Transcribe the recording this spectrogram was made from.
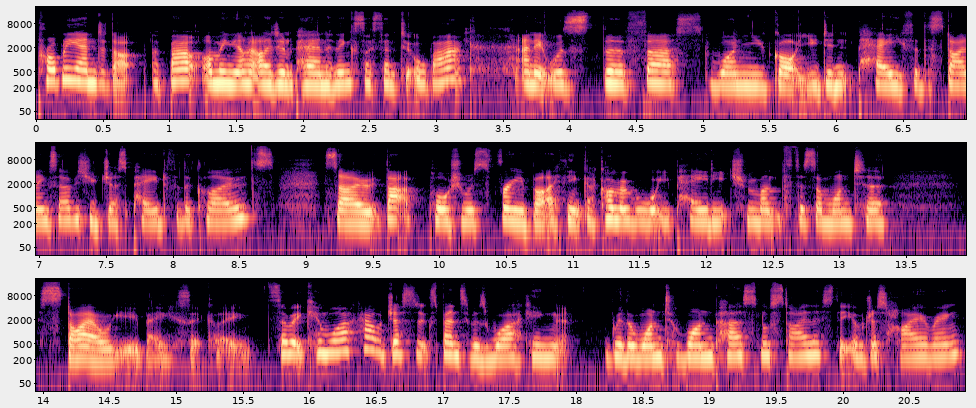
probably ended up about i mean i didn't pay anything because i sent it all back and it was the first one you got you didn't pay for the styling service you just paid for the clothes. So that portion was free but i think i can't remember what you paid each month for someone to style you basically. So it can work out just as expensive as working with a one-to-one personal stylist that you're just hiring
